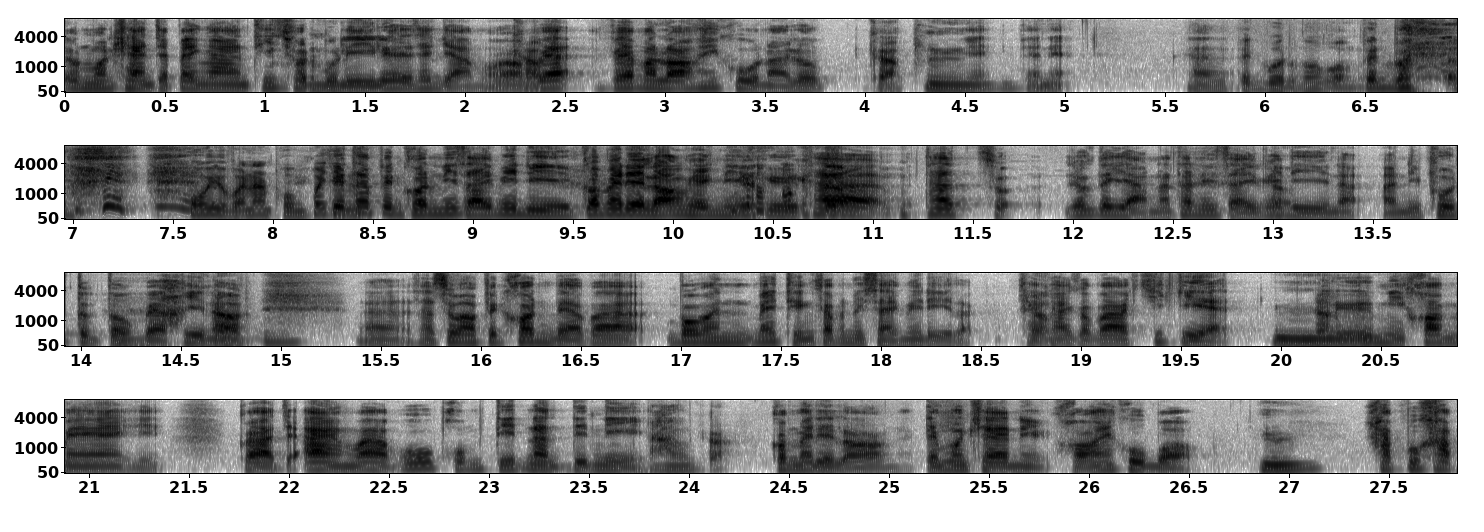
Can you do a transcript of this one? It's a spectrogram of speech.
จนมอนแคนจะไปงานที่ชนบุรีเรื่อยสักอย่างบอกว่าครับแวะแวะมาร้องให้ครูหน่อยลูกครับอืมเนี่ยแต่เนี่ยเออเป็นบุญของผมเป็นโอ้ยวันนั้นผมก็คืยัองถ้าเป็นคนนิสัยไม่ดีก็ไม่ได้ร้องเพลงนี้คือ ถ้าถ้ายกตัวอย่างนะถ้านิสัยไม่ดีนะอันนี้พูดตรงๆแบบพี่น้องเอ่อถ้าสมมติว่าเป็นคนแบบว่าโบมันไม่ถึงกับนิสัยไม่ดีหรอกคครับล้ายๆกับว่าขี้เกียจอืมหรือมีข้อแม้อย่างงี้ก็อาจจะอ้างว่าโอ้ผมติดนั่นติดนี่ครับครับก็ไม่ได้ร้อง แต่มอนแคนนี่ขอให้ครูบอกอืมครับผู้ครับ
